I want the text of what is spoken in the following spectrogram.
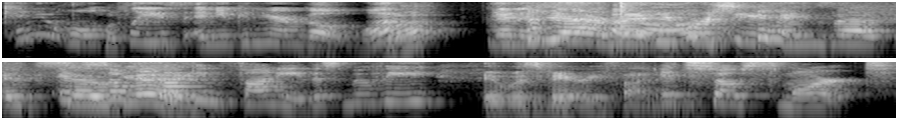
"Can you hold, please?" And you can hear him go, "What?" What? And it yeah, gets right off. before she hangs up. It's so, it's so good. fucking funny. This movie, It was very funny. it's so smart.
